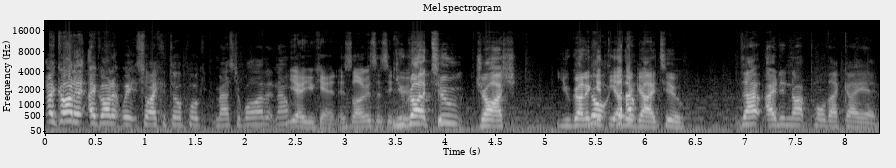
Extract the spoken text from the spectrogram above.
I got it. I got it. Wait, so I can throw a Poke Master Ball at it now? Yeah, you can, as long as it's in You your... got two, Josh. You got to No, get the other guy, too. That I did not pull that guy in.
